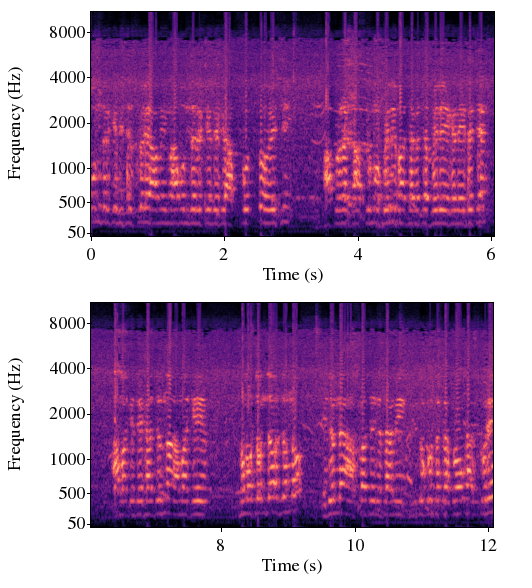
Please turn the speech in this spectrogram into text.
বোনদেরকে বিশেষ করে আমি মা বোনদেরকে দেখে আপ্লুত হয়েছি। আপনারা কাজকর্ম ফেলে বাচ্চা কাচ্চা ফেলে এখানে এসেছেন আমাকে দেখার জন্য, আমাকে সমর্থন দেওয়ার জন্য। এই জন্য আপনাদের কাছে আমি কৃতজ্ঞতা প্রকাশ করে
